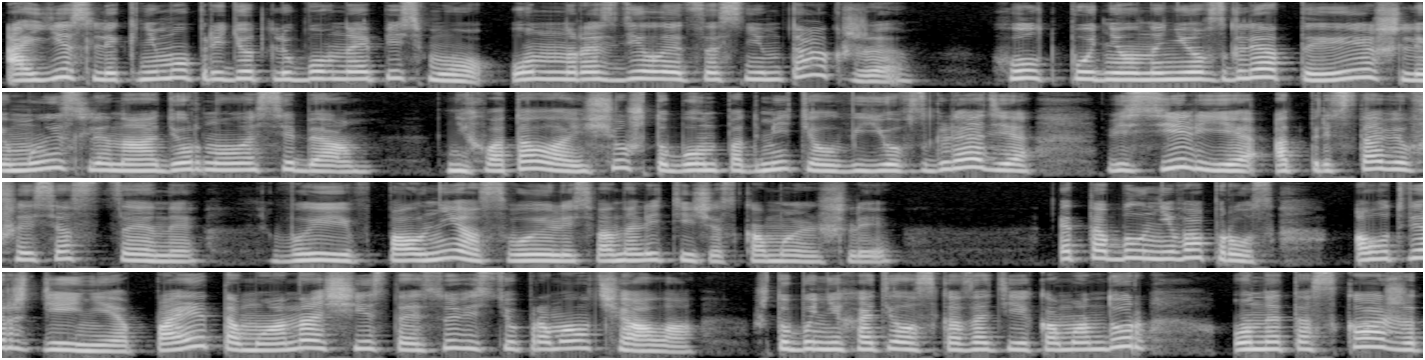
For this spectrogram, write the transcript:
а если к нему придет любовное письмо, он разделается с ним так же? Холт поднял на нее взгляд, и Эшли мысленно одернула себя. Не хватало еще, чтобы он подметил в ее взгляде веселье от представившейся сцены. Вы вполне освоились в аналитическом, Эшли. Это был не вопрос, а утверждение, поэтому она с чистой совестью промолчала. Чтобы не хотел сказать ей командор, он это скажет,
